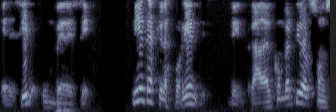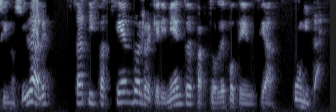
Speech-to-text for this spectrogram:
es decir, un BDC, mientras que las corrientes de entrada al convertidor son sinusoidales, satisfaciendo el requerimiento de factor de potencia unitario.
